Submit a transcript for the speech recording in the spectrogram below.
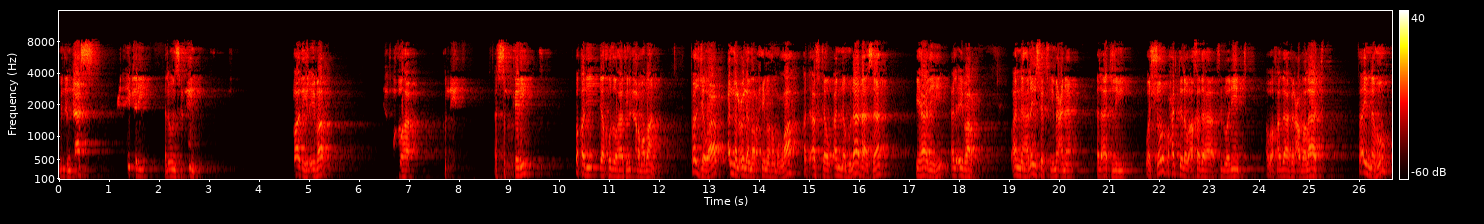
من الناس عن إبر الأنسولين. هذه الإبر يأخذها مريض السكري وقد يأخذها في نهار رمضان. فالجواب أن العلماء رحمهم الله قد أفتوا أنه لا بأس بهذه الإبر وأنها ليست في معنى الأكل والشرب وحتى لو أخذها في الوريد أو أخذها في العضلات فإنه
